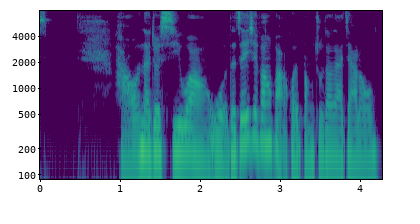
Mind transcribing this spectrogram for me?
好，那就希望我的这一些方法会帮助到大家喽。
